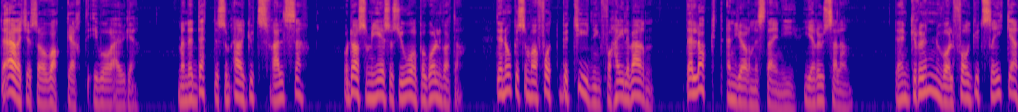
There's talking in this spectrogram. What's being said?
det er ikke så vakkert i våre øyne. Men det er dette som er Guds frelse, og det som Jesus gjorde på Golgata. Det er noe som har fått betydning for hele verden. Det er lagt en hjørnestein i Jerusalem. Det er en grunnvoll for Guds rike,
